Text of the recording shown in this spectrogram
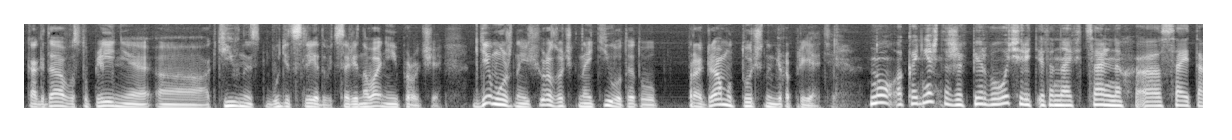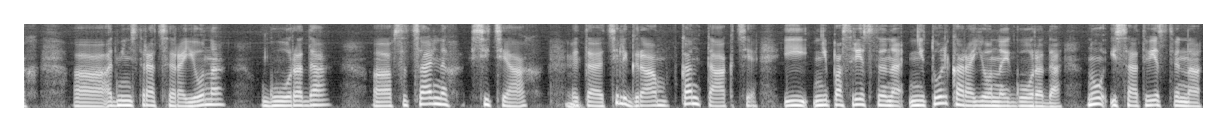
когда выступление, э, активность будет следовать, соревнования и прочее. Где можно еще разочек найти вот эту программу точную мероприятия? Ну, конечно же, в первую очередь это на официальных э, сайтах э, администрации района, города, в социальных сетях. Mm. Это Телеграм, ВКонтакте и непосредственно не только района и города, ну и, соответственно,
